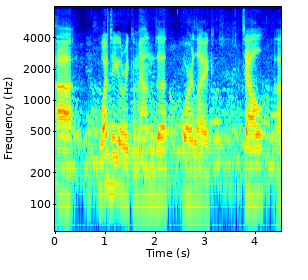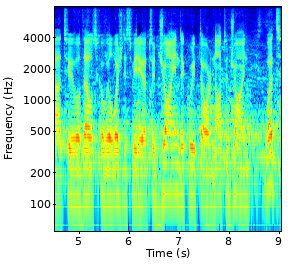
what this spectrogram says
uh, what do you recommend uh, or like tell uh, to those who will watch this video to join the crypto or not to join? What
